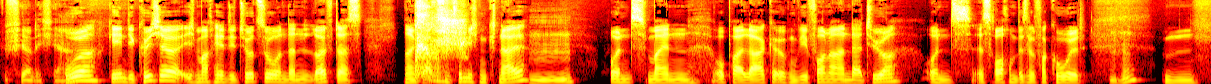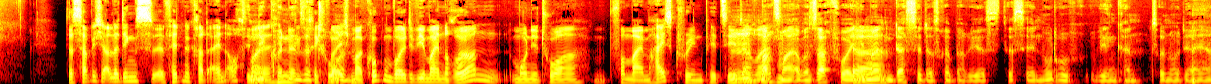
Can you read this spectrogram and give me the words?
gefährlich, ja. Ruhe, geh in die Küche, ich mache hier die Tür zu und dann läuft das. Und dann gab es einen ziemlichen Knall mhm. und mein Opa lag irgendwie vorne an der Tür und es roch ein bisschen verkohlt. Mhm. Mm. Das habe ich allerdings, äh, fällt mir gerade ein, auch Sind mal gekriegt, weil ich mal gucken wollte, wie mein Röhrenmonitor von meinem Highscreen-PC hm, damals. Mach mal, aber sag vorher äh, jemanden, dass du das reparierst, dass er Notruf wählen kann zur Not, ja, ja.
